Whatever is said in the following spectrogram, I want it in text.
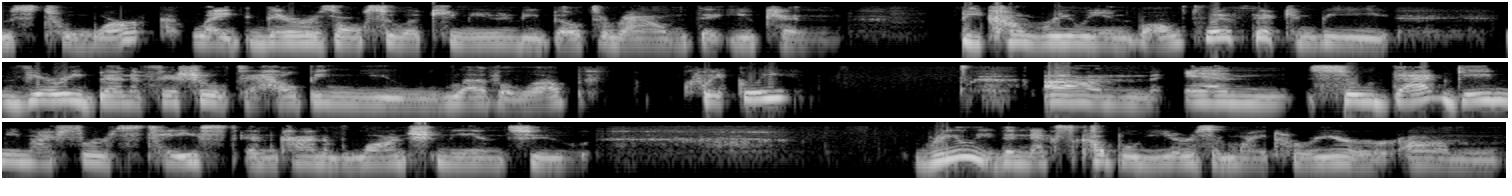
use to work. Like there is also a community built around that you can become really involved with that can be very beneficial to helping you level up quickly. Um, and so that gave me my first taste and kind of launched me into really the next couple years of my career um,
